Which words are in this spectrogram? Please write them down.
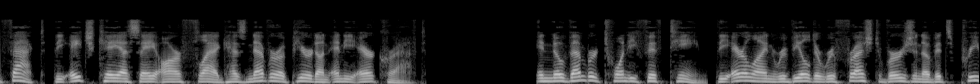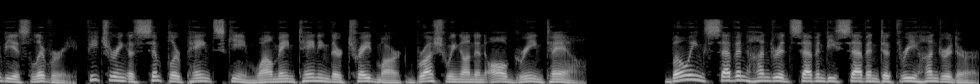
fact, the HKSAR flag has never appeared on any aircraft. In November 2015, the airline revealed a refreshed version of its previous livery, featuring a simpler paint scheme while maintaining their trademark brushwing on an all-green tail. Boeing 777-300ER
